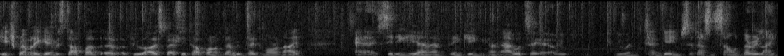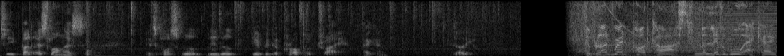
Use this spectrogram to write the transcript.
Each Premier League game is tough, but a, a, few are especially tough. One of them we play tomorrow night, and I'm sitting here and I'm thinking, and I would say uh, we, we win ten games. It doesn't sound very likely, but as long as it's possible, we will give it a proper try. I can tell you. The Blood Red Podcast from the Liverpool Echo.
